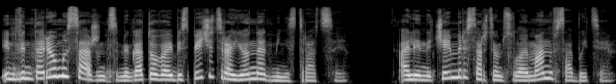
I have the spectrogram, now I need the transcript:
Инвентарем и саженцами готовы обеспечить районные администрации. Алина Чемерис, Артем Сулайманов. События.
